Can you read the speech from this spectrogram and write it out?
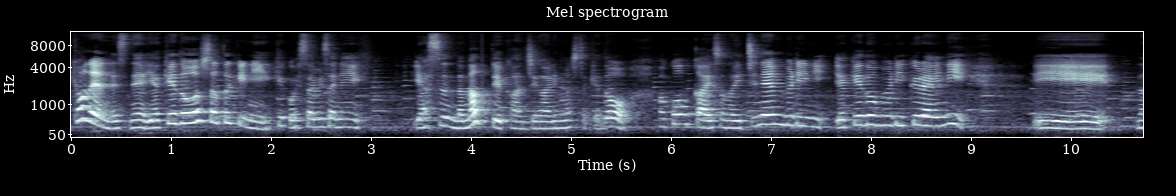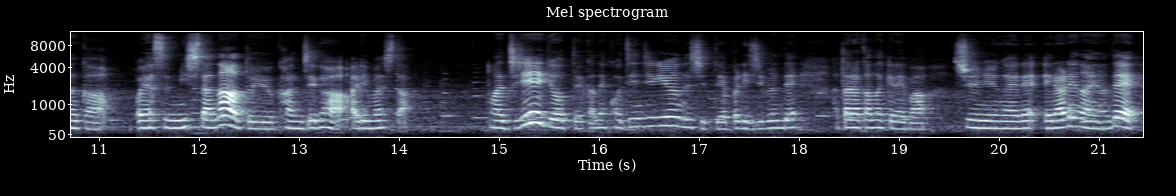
去年ですねやけどをした時に結構久々に休んだなっていう感じがありましたけど、まあ、今回その1年ぶりにやけどぶりくらいに、えー、なんかお休みしたなという感じがありました。まあ、自営業というかね個人事業主ってやっぱり自分で働かなければ収入が得られないので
